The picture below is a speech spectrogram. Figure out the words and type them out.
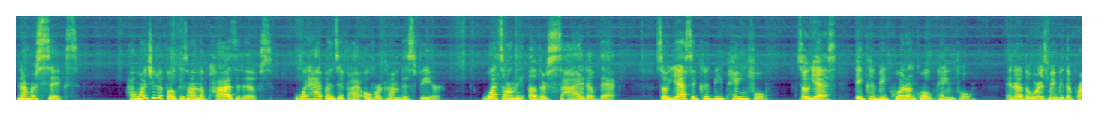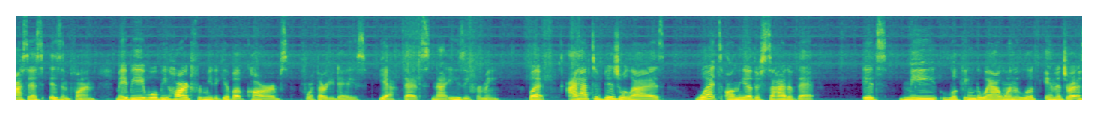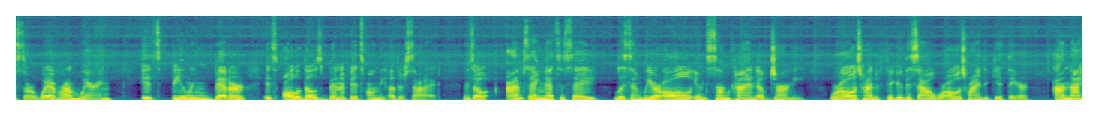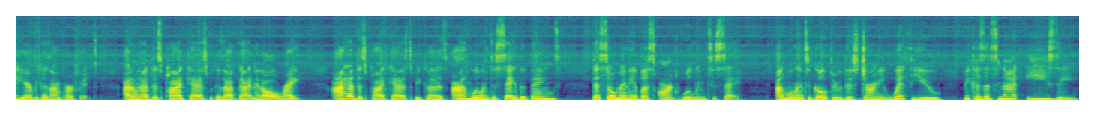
Number six, I want you to focus on the positives. What happens if I overcome this fear? What's on the other side of that? So, yes, it could be painful. So, yes, it could be quote unquote painful. In other words, maybe the process isn't fun. Maybe it will be hard for me to give up carbs for 30 days. Yeah, that's not easy for me. But I have to visualize what's on the other side of that. It's me looking the way I want to look in a dress or whatever I'm wearing. It's feeling better. It's all of those benefits on the other side. And so I'm saying that to say, listen, we are all in some kind of journey. We're all trying to figure this out. We're all trying to get there. I'm not here because I'm perfect. I don't have this podcast because I've gotten it all right. I have this podcast because I'm willing to say the things that so many of us aren't willing to say. I'm willing to go through this journey with you because it's not easy.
